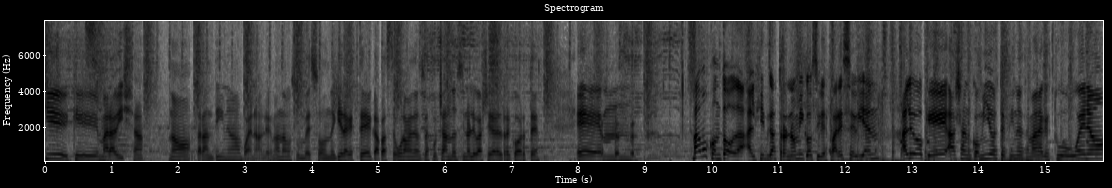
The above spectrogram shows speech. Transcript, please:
Qué, qué maravilla, ¿no? Tarantino, bueno, le mandamos un beso donde quiera que esté. Capaz seguramente nos está escuchando, si no le va a llegar el recorte. Eh, vamos con toda al hit gastronómico, si les parece bien. Algo que hayan comido este fin de semana que estuvo bueno.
